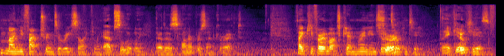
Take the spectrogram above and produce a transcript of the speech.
manufacturing to recycling. Absolutely. That is 100% correct. Thank you very much, Ken. Really enjoyed Sure. talking to you. Thank you. Cheers.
